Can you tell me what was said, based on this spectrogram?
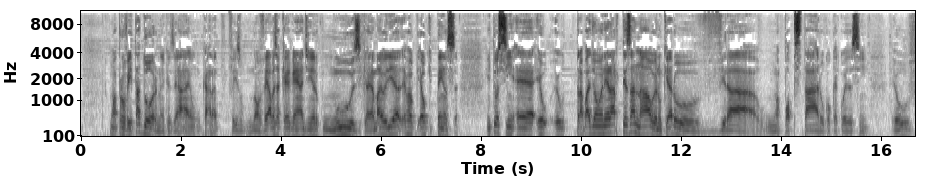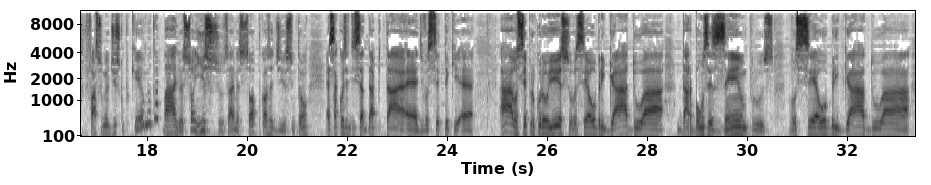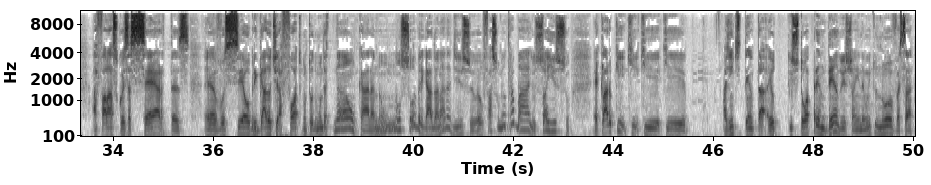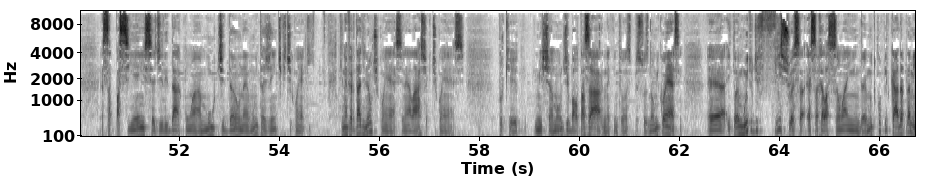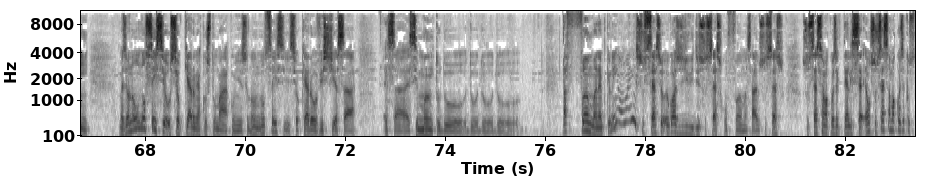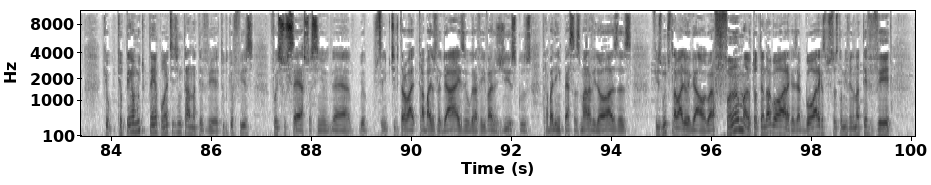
um aproveitador, né? Quer dizer, ah, é um cara fez novela, já quer ganhar dinheiro com música. A maioria é, é o que pensa. Então, assim, é, eu, eu trabalho de uma maneira artesanal. Eu não quero virar uma popstar ou qualquer coisa assim. Eu faço o meu disco porque é o meu trabalho, é só isso, sabe? É só por causa disso. Então, essa coisa de se adaptar, é, de você ter que. É, ah, você procurou isso, você é obrigado a dar bons exemplos, você é obrigado a, a falar as coisas certas, é, você é obrigado a tirar foto com todo mundo. Não, cara, não, não sou obrigado a nada disso. Eu faço o meu trabalho, só isso. É claro que, que, que, que a gente tenta, eu estou aprendendo isso ainda, é muito novo, essa, essa paciência de lidar com a multidão, né? Muita gente que te conhece, na verdade não te conhece, né? Ela acha que te conhece, porque me chamam de Baltazar, né? Então as pessoas não me conhecem. É, então é muito difícil essa, essa relação ainda, é muito complicada para mim. Mas eu não, não sei se eu, se eu quero me acostumar com isso, não, não sei se, se eu quero vestir essa, essa, esse manto do, do, do, do da fama, né? Porque nem, não é nem sucesso, eu, eu, gosto de dividir sucesso com fama, sabe? Sucesso, sucesso é uma coisa que tem ali. É um sucesso é uma coisa que eu, que eu, que eu tenho há muito tempo, antes de entrar na TV. Tudo que eu fiz foi sucesso, assim. Eu, é, eu sempre tive traba trabalhos legais, eu gravei vários discos, trabalhei em peças maravilhosas. Fiz muito trabalho legal. Agora, fama eu estou tendo agora, quer dizer, agora que as pessoas estão me vendo na TV.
